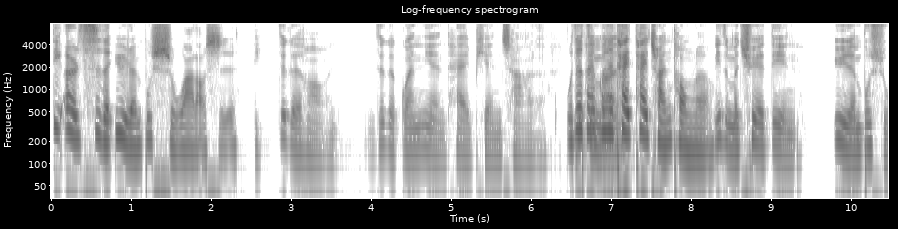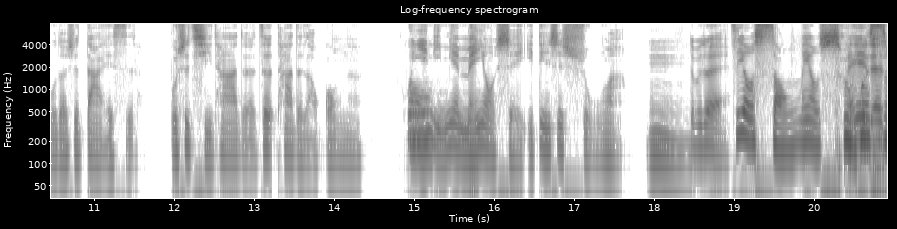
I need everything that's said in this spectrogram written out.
第二次的遇人不淑啊？老师，这个哈，你这个观念太偏差了。我这个太太传统了。你怎么确定遇人不淑的是大 S，不是其他的这她的老公呢？婚姻哦里面没有谁一定是熟嘛，嗯，对不对？只有怂没有熟哎对对熟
